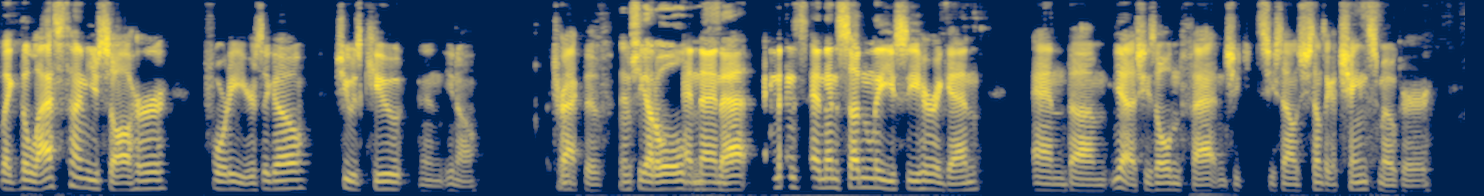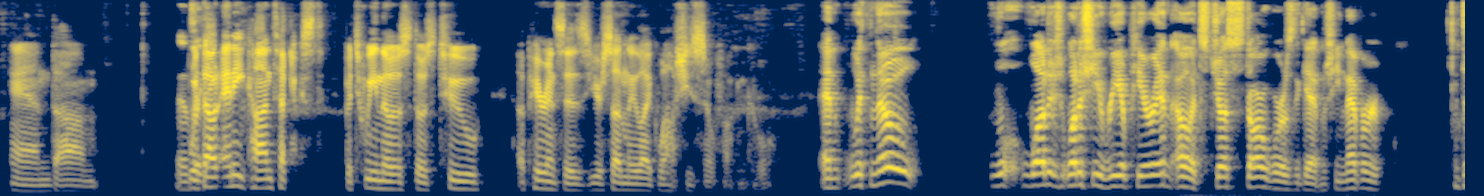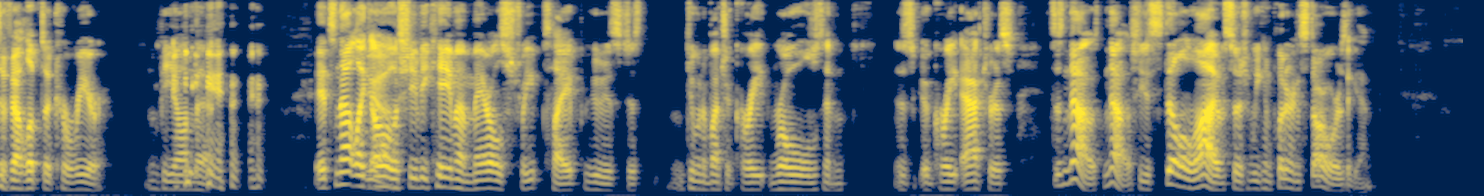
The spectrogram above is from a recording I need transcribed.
like, the last time you saw her forty years ago, she was cute and you know, attractive. And she got old and, And then- fat. and then and then suddenly you see her again, and um, yeah, she's old and fat, and she she sounds she sounds like a chain smoker, and um, it's like, without any context between those those two appearances, you're suddenly like, wow, she's so fucking cool. and with no, what is what does she reappear in? Oh, it's just Star Wars again. She never developed a career beyond that. It's not like Yeah. oh she became a Meryl Streep type who's just doing a bunch of great roles and is a great actress. It's just no, no, she's still alive, so we can put her in Star Wars again.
